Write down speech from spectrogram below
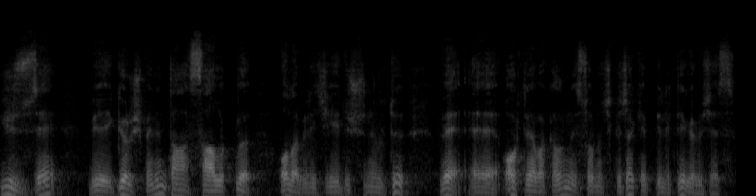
yüz yüze bir görüşmenin daha sağlıklı olabileceği düşünüldü ve e, ortaya bakalım ne sorun çıkacak hep birlikte göreceğiz.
